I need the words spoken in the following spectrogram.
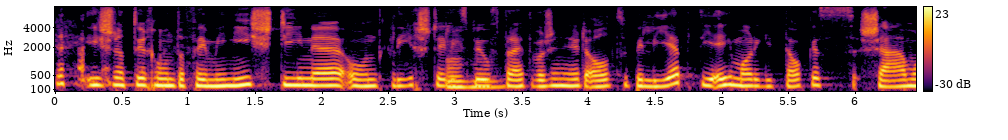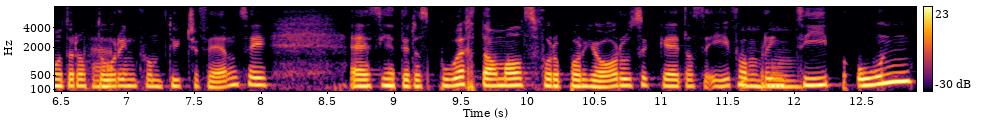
ist natürlich unter Feministinnen und Gleichstellungsbeauftragten mhm. wahrscheinlich nicht allzu beliebt. Die ehemalige Tagesschau-Moderatorin ja. vom deutschen Fernsehen. Äh, sie hat ja das Buch damals vor ein paar Jahren herausgegeben, das Eva-Prinzip. Mhm. Und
